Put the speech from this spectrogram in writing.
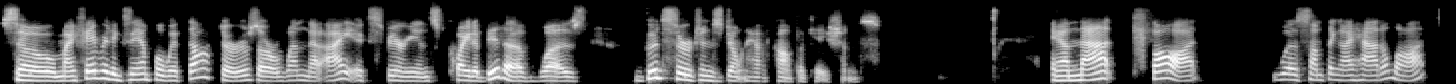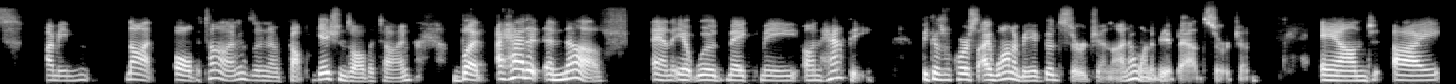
So, my favorite example with doctors, or one that I experienced quite a bit of, was good surgeons don't have complications. And that thought was something I had a lot. I mean, not all the time, because are no complications all the time, but I had it enough and it would make me unhappy because, of course, I want to be a good surgeon. I don't want to be a bad surgeon. And I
